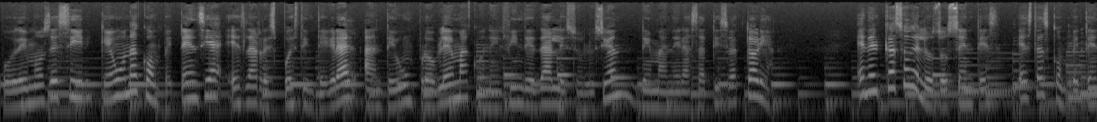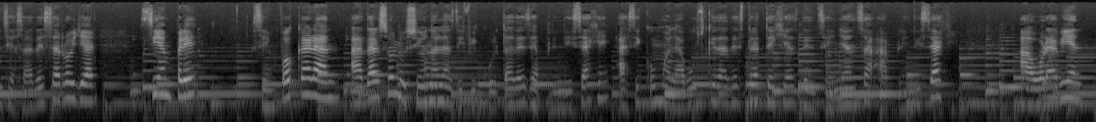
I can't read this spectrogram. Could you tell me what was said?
podemos decir que una competencia es la respuesta integral ante un problema con el fin de darle solución de manera satisfactoria. En el caso de los docentes, estas competencias a desarrollar siempre se enfocarán a dar solución a las dificultades de aprendizaje, así como a la búsqueda de estrategias de enseñanza-aprendizaje. Ahora bien,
